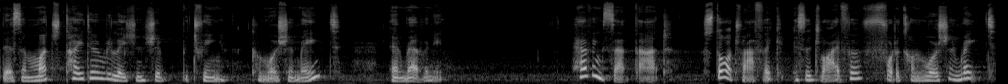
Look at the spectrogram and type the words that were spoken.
There's a much tighter relationship between conversion rate and revenue. Having said that, store traffic is a driver for the conversion rate.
